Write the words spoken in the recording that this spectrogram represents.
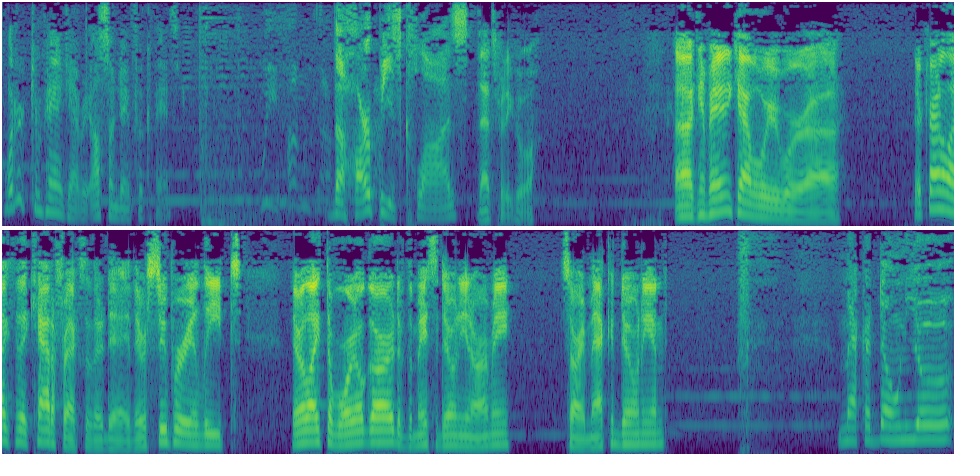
What are companion cavalry? Also, I'm doing foot companions. The Harpy's Claws. That's pretty cool. Uh, companion cavalry were uh, they're kind of like the cataphracts of their day. They're super elite. They're like the royal guard of the Macedonian army. Sorry, Macedonian. Macedonia.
